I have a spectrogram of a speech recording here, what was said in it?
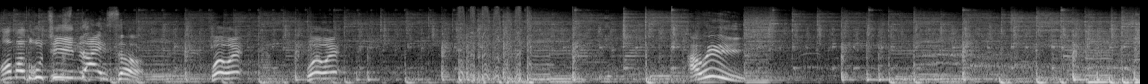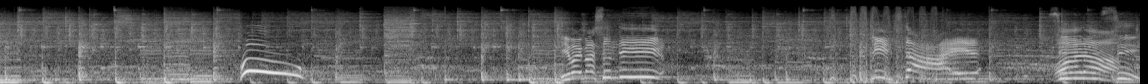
en mode routine. Ouais, ouais, ouais, ouais. Ah oui. Ivoy Masundi Lean style Voilà Si.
